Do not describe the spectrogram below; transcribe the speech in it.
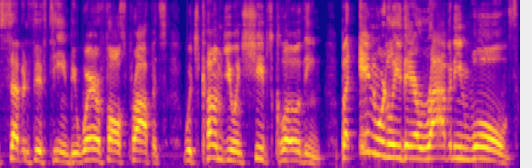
7:15 Beware of false prophets which come to you in sheep's clothing but inwardly they are ravening wolves.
